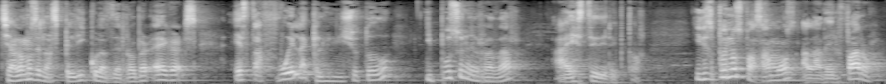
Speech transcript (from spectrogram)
Si hablamos de las películas de Robert Eggers, esta fue la que lo inició todo y puso en el radar a este director. Y después nos pasamos a la del Faro.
